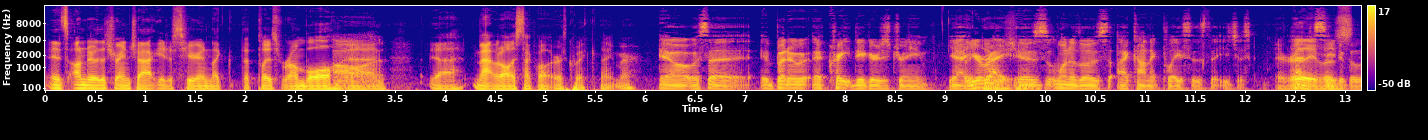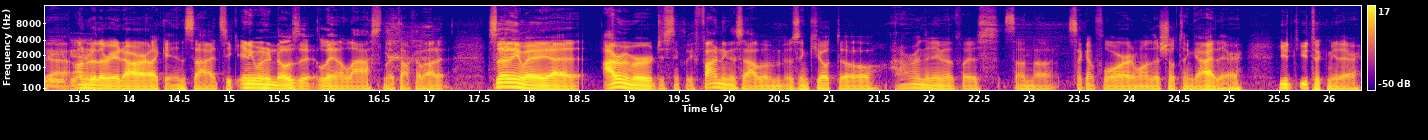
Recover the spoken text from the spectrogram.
it's under the train track. You're just hearing like the place rumble. Oh, and yeah, Matt would always talk about earthquake nightmare. You know, it was a but a, a crate digger's dream. Yeah, Crate you're right. dream. It was one of those iconic places that you just It had really to see was to believe. yeah, yeah. under the radar, like an inside secret. Anyone who knows it, Lena laughs when they talk about it. So anyway, uh, I remember distinctly finding this album. It was in Kyoto. I don't remember the name of the place. It's on the second floor, and one of the Shoten guy there. You you took me there,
